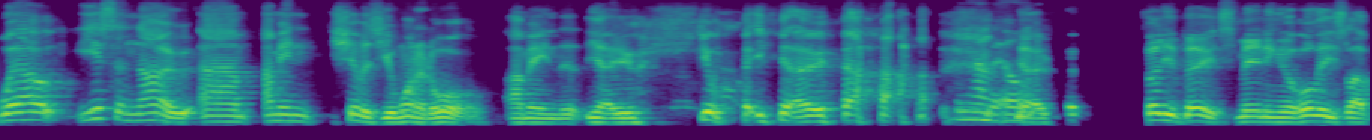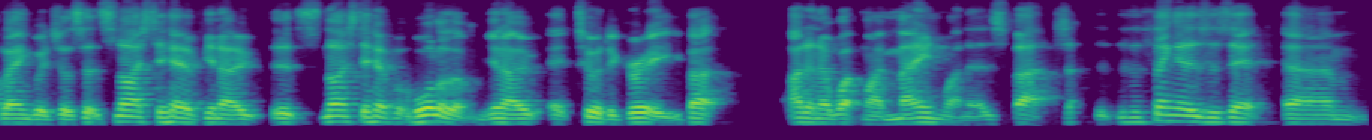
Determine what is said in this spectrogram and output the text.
Well, yes and no. Um, I mean, Shivers, you want it all. I mean, you know, you, you, you know, you have it all. You know, fill your boots, meaning all these love languages. It's nice to have, you know, it's nice to have all of them, you know, to a degree. But I don't know what my main one is. But the thing is, is that um,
